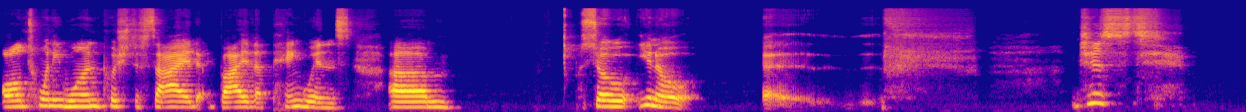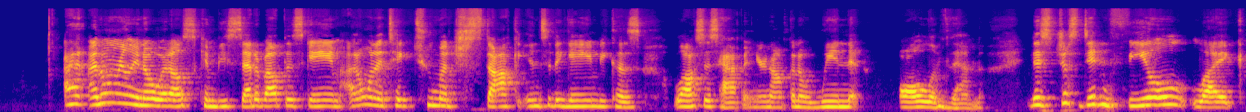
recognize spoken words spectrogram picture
all 21 pushed aside by the Penguins. Um, so, you know, uh, just. I, I don't really know what else can be said about this game. I don't want to take too much stock into the game because losses happen. You're not going to win all of them. This just didn't feel like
